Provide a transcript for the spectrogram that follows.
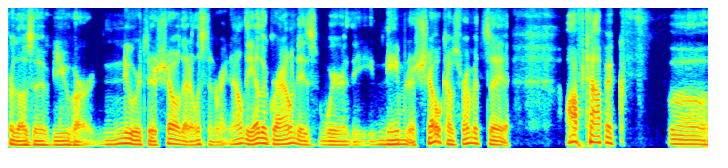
For those of you who are newer to the show that are listening right now, the other ground is where the name of the show comes from. It's a off-topic uh,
